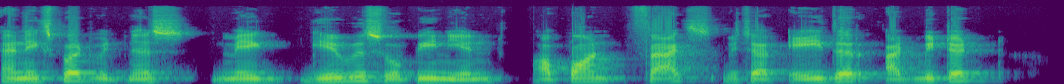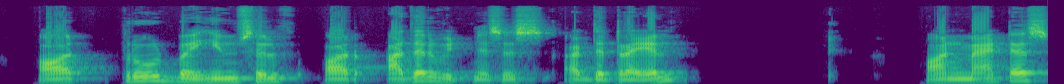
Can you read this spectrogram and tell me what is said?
An expert witness may give his opinion upon facts which are either admitted or proved by himself or other witnesses at the trial, on matters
